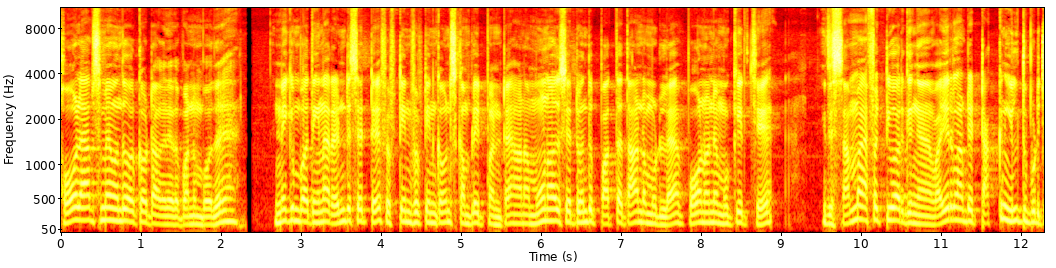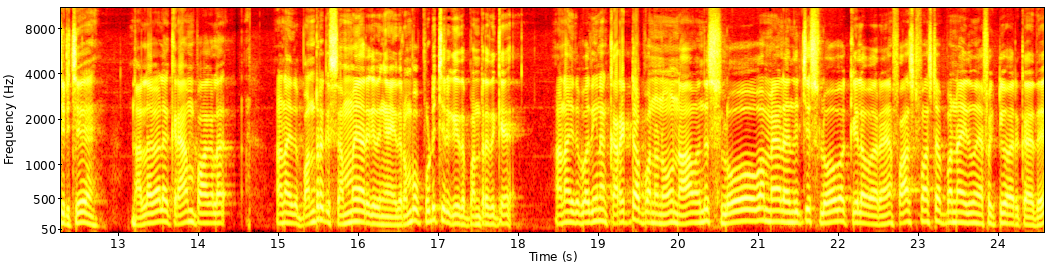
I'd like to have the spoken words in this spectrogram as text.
ஹோல் ஆப்ஸுமே வந்து ஒர்க் அவுட் ஆகுது இதை பண்ணும்போது. இன்றைக்கும் பார்த்தீங்கன்னா ரெண்டு set fifteen fifteen counts complete பண்ணிட்டேன். ஆனால் மூணாவது செட் வந்து பத்தை தாண்ட முடியல. போனோன்னே முக்கிடுச்சு இது செம்ம எஃபெக்டிவாக இருக்குங்க. வயிறெல்லாம் அப்படியே டக்குன்னு இழுத்து பிடிச்சிருச்சு. நல்ல வேலை கிராம்ப் ஆகலை. ஆனால் இது பண்ணுறதுக்கு செம்மையாக இருக்குதுங்க. இது ரொம்ப பிடிச்சிருக்கு இதை பண்ணுறதுக்கே ஆனால் இது பார்த்தீங்கன்னா கரெக்டாக பண்ணணும். நான் வந்து ஸ்லோவாக மேலே எழுந்திரிச்சு ஸ்லோவாக கீழே வரேன். ஃபாஸ்ட் ஃபாஸ்ட்டாக பண்ணால் எதுவும் எஃபெக்டிவாக இருக்காது.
